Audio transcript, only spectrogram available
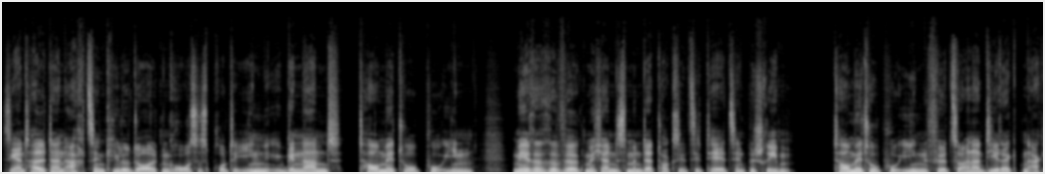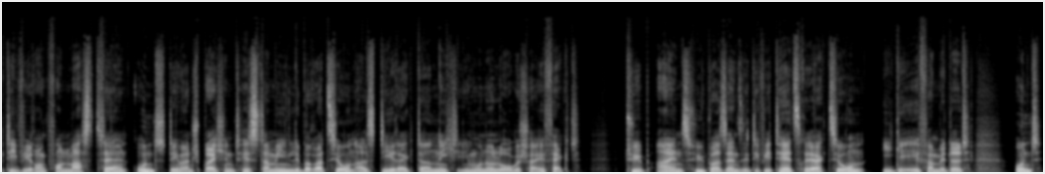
Sie enthalten ein 18 Kilodalton großes Protein, genannt Taumetopoin. Mehrere Wirkmechanismen der Toxizität sind beschrieben. Taumetopoin führt zu einer direkten Aktivierung von Mastzellen und dementsprechend Histaminliberation als direkter nicht-immunologischer Effekt. Typ 1 Hypersensitivitätsreaktion IgE vermittelt und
